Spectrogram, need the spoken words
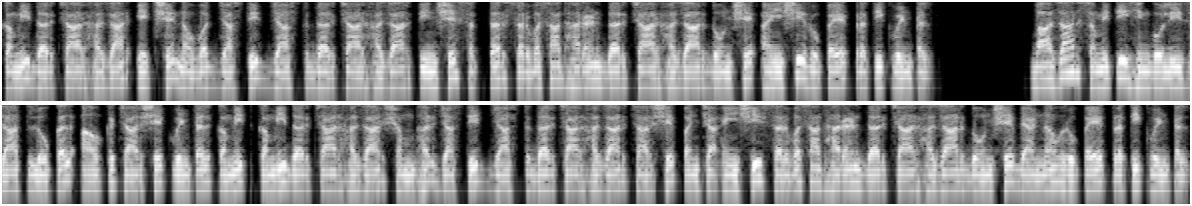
कमी दर चार हज़ार एकशे नव्वद जास्तीत जास्त दर चार हज़ार तीनशे सत्तर सर्वसाधारण दर चार हज़ार दोनशे ऐंशी रुपये प्रति क्विंटल. बाज़ार समिती हिंगोली जात लोकल आवक चारशे क्विंटल कमीत कमी दर चार हज़ार शंभर जास्तीत जास्त दर चार हज़ार चारशे पंच्याऐंशी सर्वसाधारण दर चार हज़ार दोनशे ब्याण्णव रुपये प्रति क्विंटल.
